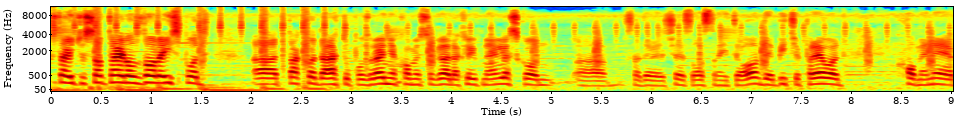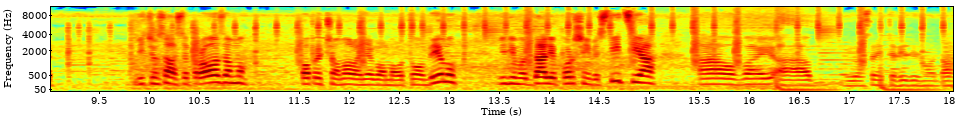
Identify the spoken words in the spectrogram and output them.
Stavit ću subtitles dole ispod. Uh, tako da, eto, upozorenje kome se gleda klip na engleskom. Uh, sa 96 ostanite ovdje. Biće prevod. Kome ne, bit ćemo sada se provozamo. Popričamo malo o njegovom automobilu. Vidimo da li je Porsche investicija. A, ovaj, a vi ostanite vidimo da,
